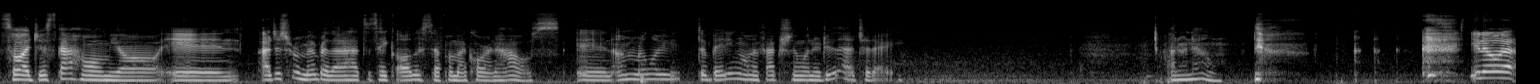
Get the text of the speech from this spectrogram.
So I just got home, y'all, and I just remember that I had to take all the stuff from my car in the house. And I'm really debating on if I actually want to do that today. I don't know. you know what?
